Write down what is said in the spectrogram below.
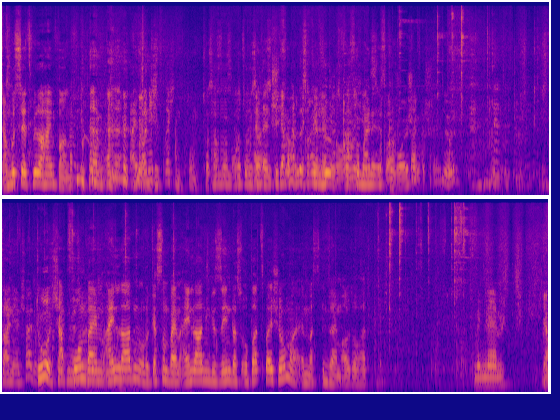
Da musst du jetzt wieder heimfahren. Einfach nicht sprechen. Punkt. Was haben wir im Auto gesagt? dein Schirm alles einen. Hörer, auch für ich meine. Essgeräusche. Dankeschön. Das ist deine Entscheidung. Du, ich habe vorhin beim Einladen oder gestern beim Einladen gesehen, dass Opa zwei Schirme im- in seinem Auto hat. Mit einem. Ja.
